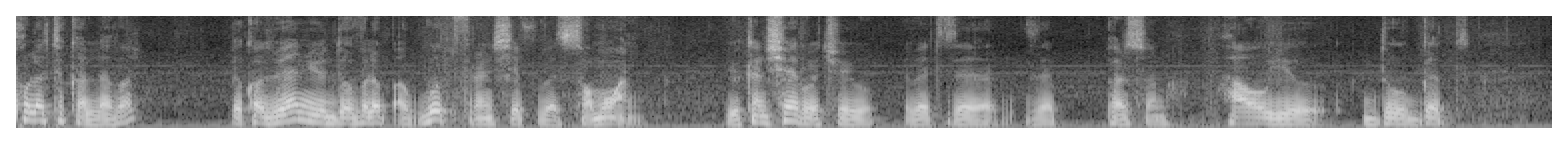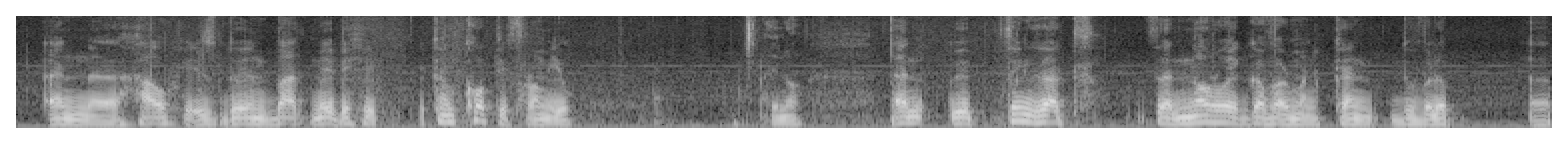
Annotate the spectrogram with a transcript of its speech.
political level, because when you develop a good friendship with someone, you can share with you with the, the person how you do good and uh, how he is doing bad, maybe he, he, can copy from you. You know, and we think that the Norway government can develop a,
